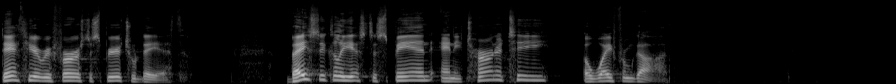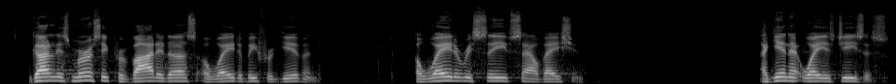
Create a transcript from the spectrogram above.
Death here refers to spiritual death. Basically, it's to spend an eternity away from God. God, in His mercy, provided us a way to be forgiven, a way to receive salvation. Again, that way is Jesus.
